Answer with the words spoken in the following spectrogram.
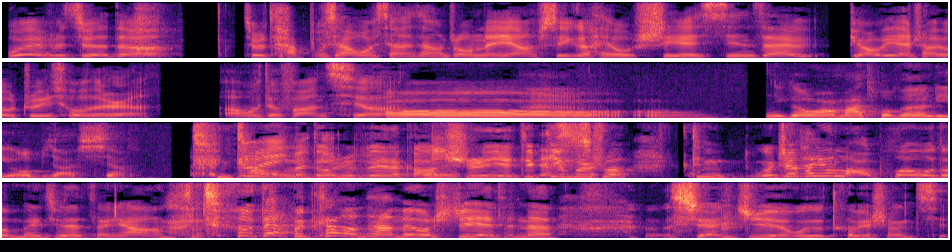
我也是觉得，就是他不像我想象中那样是一个很有事业心、在表演上有追求的人啊，我就放弃了。哦哦，你跟王妈脱粉的理由比较像。你看，我们都是为了搞事业，就并不是说，嗯我知道他有老婆，我都没觉得怎样，就但我看到他没有事业线的呃选剧，我就特别生气。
